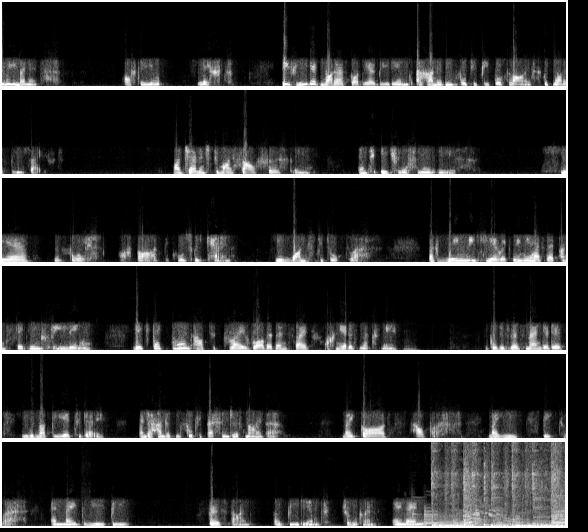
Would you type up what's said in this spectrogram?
three minutes after you left. If he did not have godly obedience, 140 people's lives would not have been saved. My challenge to myself, firstly, and to each listener is hear the voice of God because we can. He wants to talk to us. But when we hear it, when we have that unsettling feeling, let's take time out to pray rather than say, ach nee, dis niks nie. Hmm. Because if this man did it, he would not be here today, and 140 passengers neither. May God help us. May He speak to us, and may we be first time obedient children. Amen.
